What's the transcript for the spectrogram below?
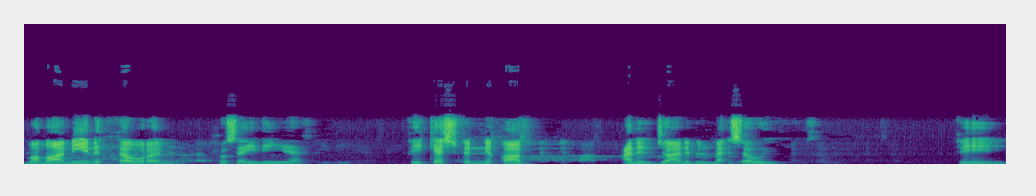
مضامين الثورة الحسينية في كشف النقاب عن الجانب الماسوي في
